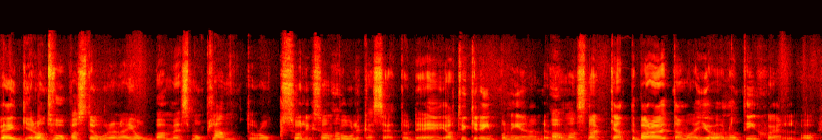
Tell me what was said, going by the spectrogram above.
bägge de två pastorerna jobbar med små plantor också liksom på olika sätt. Och det, jag tycker det är imponerande. Va? Man snackar inte bara utan man gör någonting själv. Och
